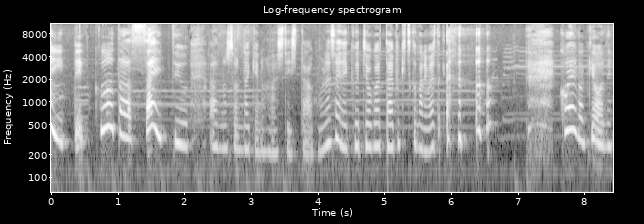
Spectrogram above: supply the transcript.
書いてくださいっていう、あの、それだけの話でした。ごめんなさいね、空調がだいぶきつくなりましたけど。声が今日ね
